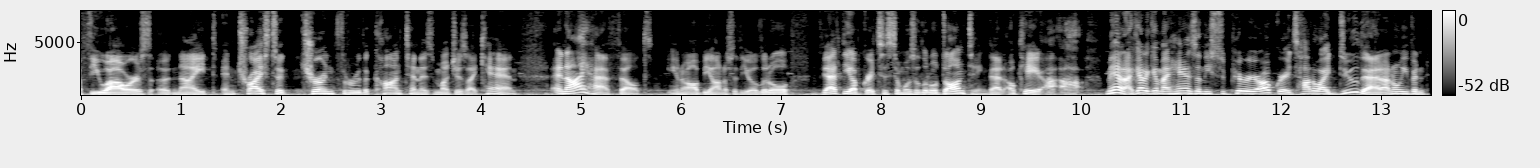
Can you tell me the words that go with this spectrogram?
a few hours a night and tries to churn through the content as much as I can. And I have felt, you know, I'll be honest with you, a little that the upgrade system was a little daunting. That okay, I, I, man, I got to get my hands on these superior upgrades. How do I do that? I don't even.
